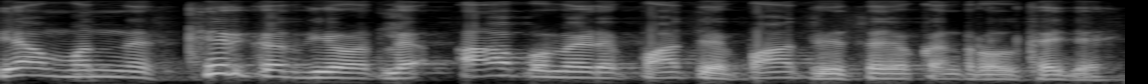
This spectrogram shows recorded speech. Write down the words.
ત્યાં મનને સ્થિર કરી દો એટલે આપમેળે પાંચે પાંચ વિષયો કંટ્રોલ થઈ જાય.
